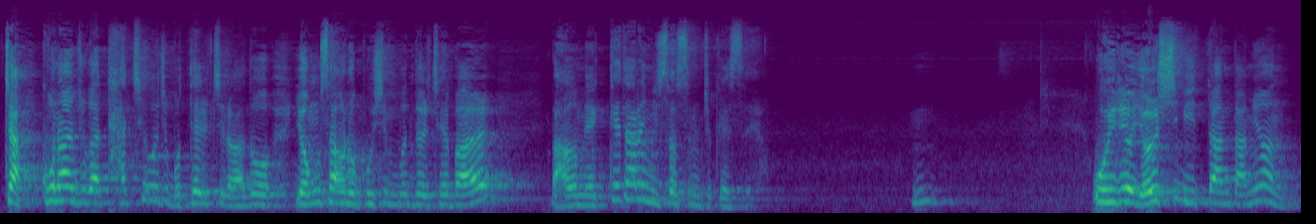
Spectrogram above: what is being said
자, 고난주가 다 채우지 못할지라도 영상으로 보신 분들 제발 마음에 깨달음이 있었으면 좋겠어요. 음? 오히려 열심히 있다 한다면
